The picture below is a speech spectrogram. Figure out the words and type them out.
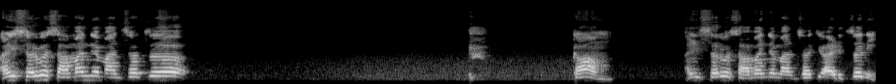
आणि सर्वसामान्य माणसाचं काम आणि सर्वसामान्य माणसाच्या अडचणी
